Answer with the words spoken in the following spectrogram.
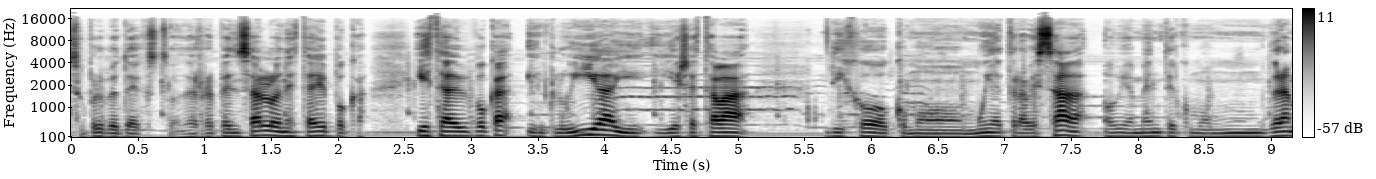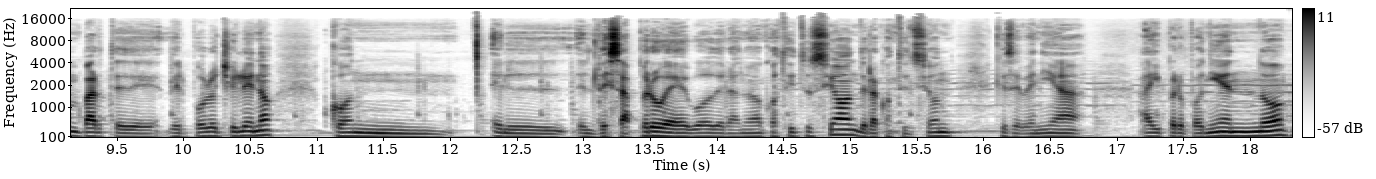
su propio texto, de repensarlo en esta época. Y esta época incluía, y, y ella estaba, dijo, como muy atravesada, obviamente, como gran parte de- del pueblo chileno, con el, el desapruebo de la nueva constitución, de la constitución que se venía ahí proponiendo.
